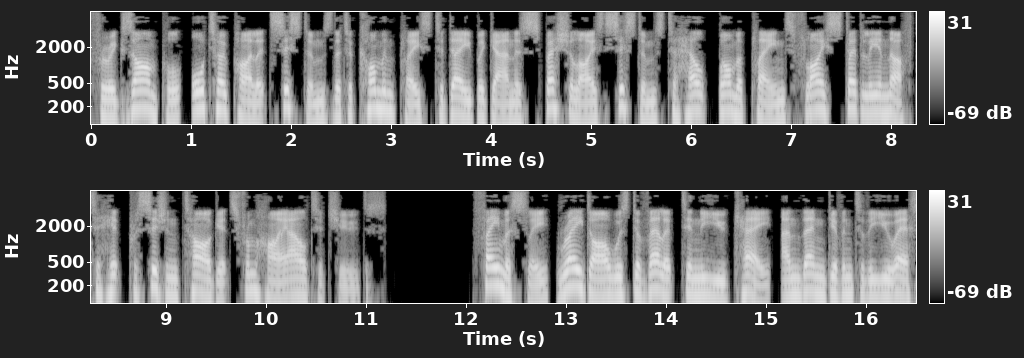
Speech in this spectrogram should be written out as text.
For example, autopilot systems that are commonplace today began as specialized systems to help bomber planes fly steadily enough to hit precision targets from high altitudes. Famously, radar was developed in the UK, and then given to the US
